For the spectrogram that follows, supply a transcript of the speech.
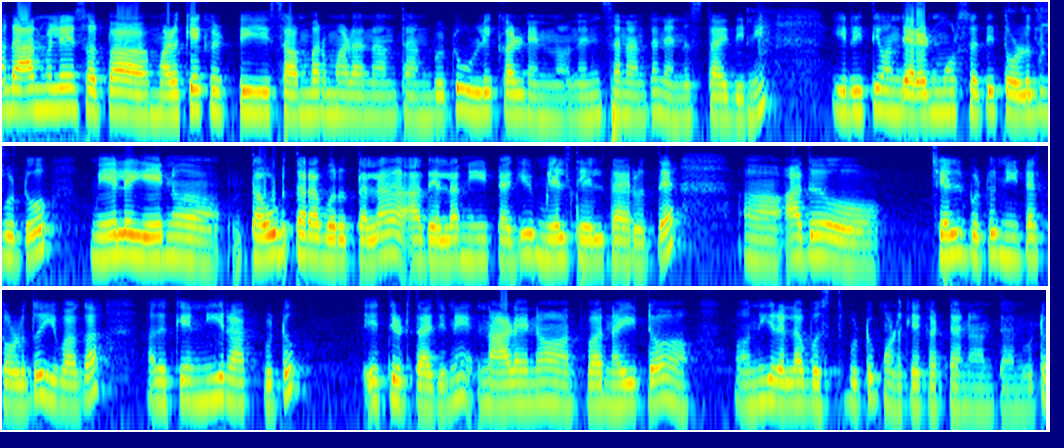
ಅದಾದಮೇಲೆ ಸ್ವಲ್ಪ ಮೊಳಕೆ ಕಟ್ಟಿ ಸಾಂಬಾರು ಮಾಡೋಣ ಅಂತ ಅಂದ್ಬಿಟ್ಟು ಹುಳ್ಳಿಕಾಳು ನೆನ್, ನೆನೆಸೋಣ ಅಂತ ನೆನೆಸ್ತಾ ಇದ್ದೀನಿ. ಈ ರೀತಿ ಒಂದು ಎರಡು, ಮೂರು ಸತಿ ತೊಳೆದ್ಬಿಟ್ಟು ಮೇಲೆ ಏನು ತೌಡು ಥರ ಬರುತ್ತಲ್ಲ, ಅದೆಲ್ಲ ನೀಟಾಗಿ ಮೇಲೆ ತೇಲ್ತಾ ಇರುತ್ತೆ. ಅದು ಚೆಲ್ಬಿಟ್ಟು ನೀಟಾಗಿ ತೊಳೆದು ಇವಾಗ ಅದಕ್ಕೆ ನೀರು ಹಾಕ್ಬಿಟ್ಟು ಎತ್ತಿಡ್ತಾ ಇದ್ದೀನಿ. ನಾಳೆನೋ ಅಥವಾ ನೈಟೋ ನೀರೆಲ್ಲ ಬಸ್ದ್ಬಿಟ್ಟು ಮೊಳಕೆ ಕಟ್ಟೋಣ ಅಂತ ಅಂದ್ಬಿಟ್ಟು.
